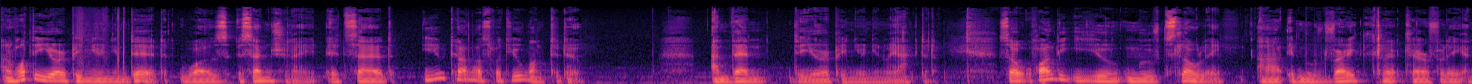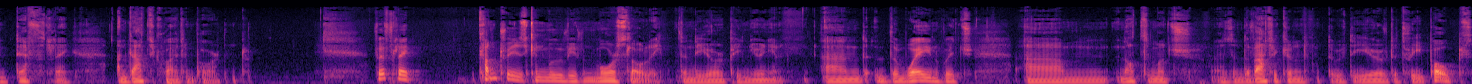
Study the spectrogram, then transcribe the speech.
And what the European Union did was essentially it said you tell us what you want to do. And then the European Union reacted. So while the EU moved slowly, uh, it moved very cl- carefully and deftly, and that's quite important. Fifthly, countries can move even more slowly than the European Union, and the way in which, um, not so much as in the Vatican, was the year of the three popes,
